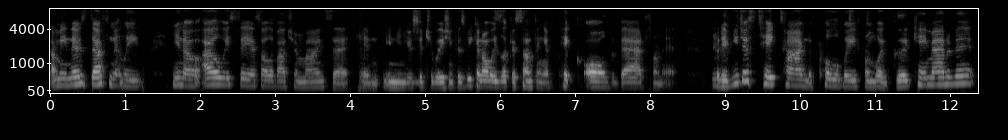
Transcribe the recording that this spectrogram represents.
i mean there's definitely you know i always say it's all about your mindset in in your situation because we can always look at something and pick all the bad from it but Mhm. if you just take time to pull away from what good came out of it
